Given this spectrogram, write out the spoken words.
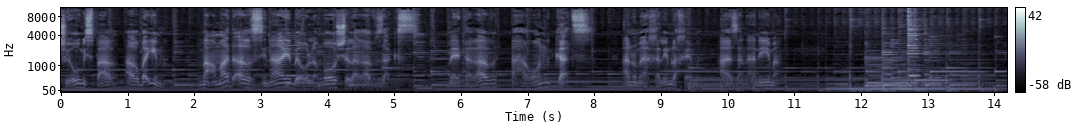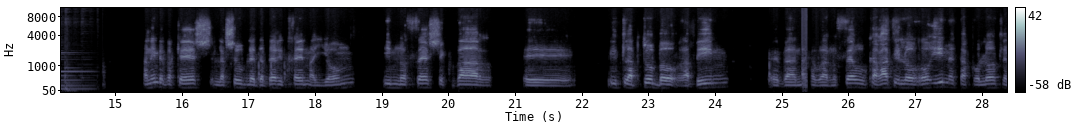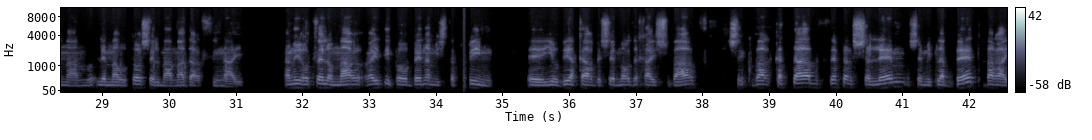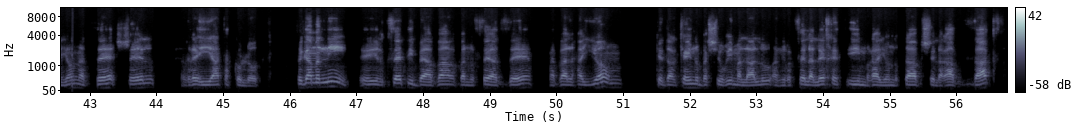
שיעור מספר 40, מעמד הר סיני בעולמו של הרב זקס, מאת הרב אהרון כץ. אנו מאחלים לכם האזנה נעימה. אני מבקש לשוב לדבר איתכם היום עם נושא שכבר אה, התלבטו בו רבים, והנושא הוא, קראתי לו, רואים את הקולות למהותו של מעמד הר סיני. אני רוצה לומר, ראיתי פה בין המשתתפים אה, יהודי יקר בשם מרדכי שוורץ, שכבר כתב ספר שלם שמתלבט ברעיון הזה של ראיית הקולות. וגם אני אה, הרציתי בעבר בנושא הזה, אבל היום כדרכנו בשיעורים הללו, אני רוצה ללכת עם רעיונותיו של הרב זקס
